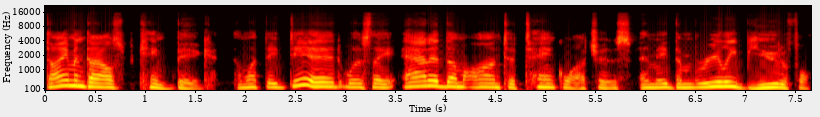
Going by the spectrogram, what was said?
diamond dials became big. And what they did was they added them onto tank watches and made them really beautiful.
